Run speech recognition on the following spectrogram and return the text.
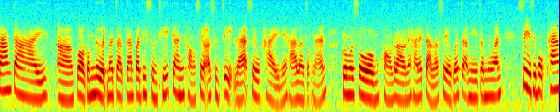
ร่างกายอ่าก่อกำเนิดมาจากการปฏิสนธิกันของเซลล์อสุจิและเซลล์ไข่นะคะหลังจากนั้นโครโมโซมของเรานะคะในแต่ละเซลล์ก็จะมีจำนวน 46แท่ง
